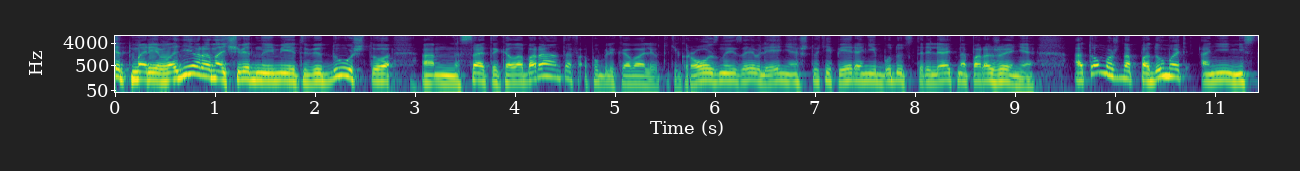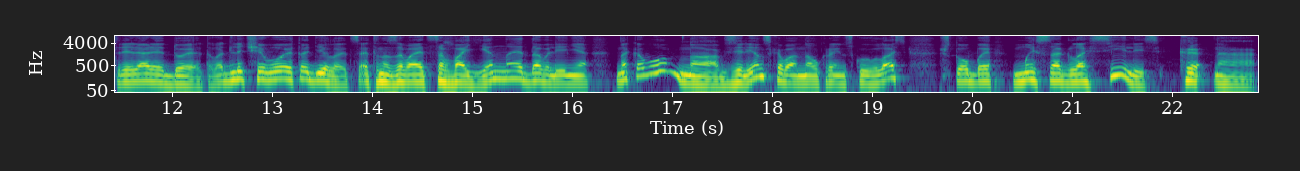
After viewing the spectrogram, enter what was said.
Это Мария Владимировна, очевидно, имеет в виду, что э, сайты коллаборантов опубликовали вот эти грозные заявления, что теперь они будут стрелять на поражение. А то можно подумать, они не стреляли до этого. Для чего это делается? Это называется военное давление. На кого? На Зеленского, на украинскую власть, чтобы мы согласились к а,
